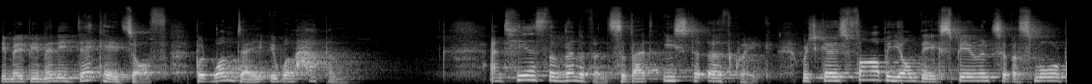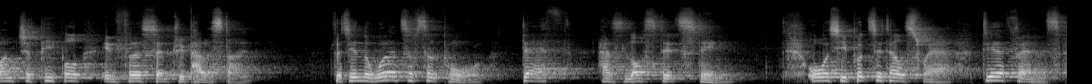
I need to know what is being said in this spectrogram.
it may be many decades off, but one day it will happen. And here's the relevance of that Easter earthquake, which goes far beyond the experience of a small bunch of people in first century Palestine. That in the words of St. Paul, death has lost its sting. Or as he puts it elsewhere, dear friends,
